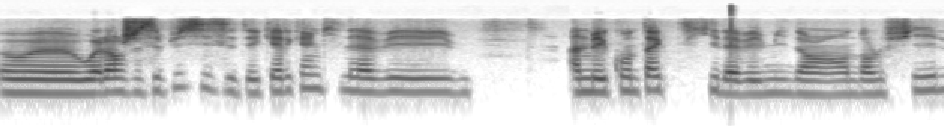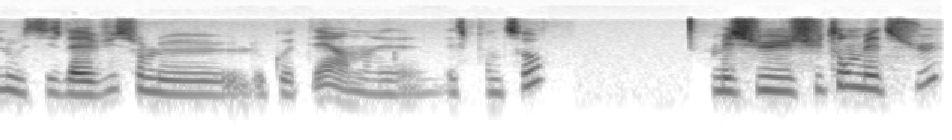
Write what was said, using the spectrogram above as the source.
ou alors je sais plus si c'était quelqu'un qui l'avait, un de mes contacts qui l'avait mis dans, le fil, ou si je l'avais vu sur le, côté, hein, dans les, sponsors. Mais je suis, tombée dessus,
